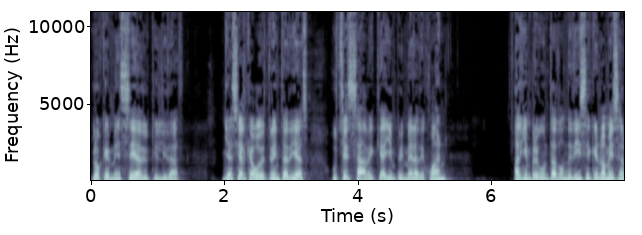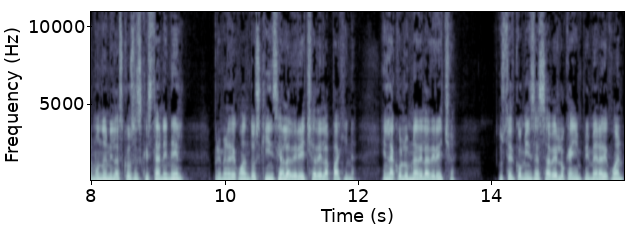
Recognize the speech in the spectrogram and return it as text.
lo que me sea de utilidad. Y así al cabo de treinta días, usted sabe que hay en primera de Juan. Alguien pregunta, ¿dónde dice que no ames al mundo ni las cosas que están en él? Primera de Juan 2.15 a la derecha de la página, en la columna de la derecha. Usted comienza a saber lo que hay en Primera de Juan.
